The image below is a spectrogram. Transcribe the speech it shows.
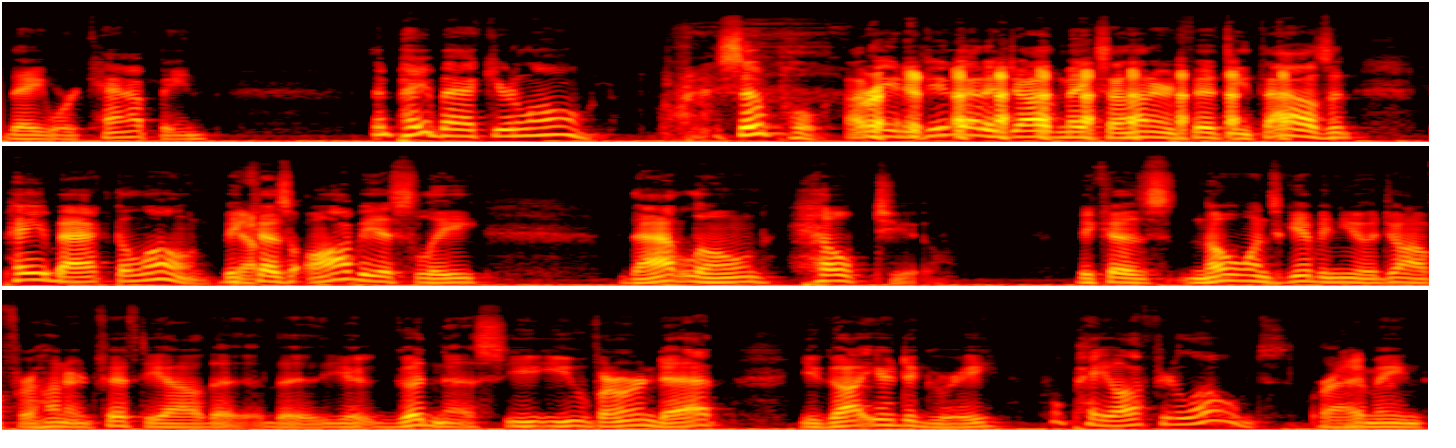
they were capping, then pay back your loan. Simple. I mean, if you got a job that makes one hundred fifty thousand, pay back the loan. Because obviously that loan helped you. Because no one's giving you a job for 150 out of the, the your goodness. You, you've earned that. You got your degree. Well pay off your loans. Right. I mean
